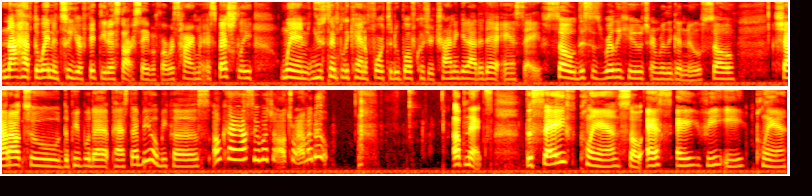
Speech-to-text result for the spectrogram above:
not have to wait until you're 50 to start saving for retirement, especially when you simply can't afford to do both because you're trying to get out of debt and save. So, this is really huge and really good news. So, shout out to the people that passed that bill because, okay, I see what y'all trying to do. Up next, the SAVE plan, so S A V E plan,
